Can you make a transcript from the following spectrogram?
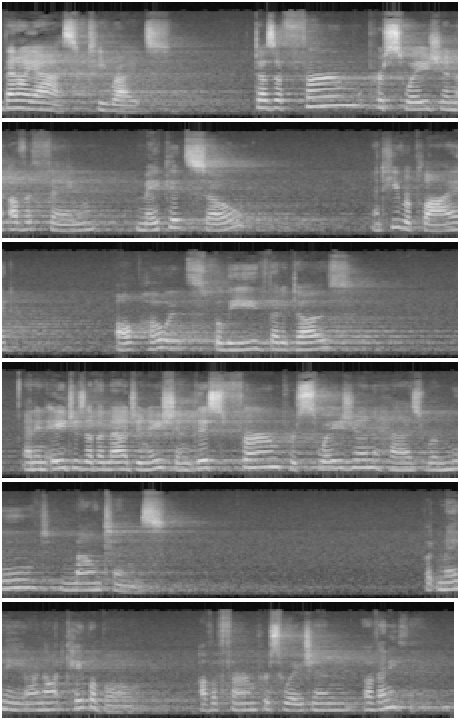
Then I asked, he writes, Does a firm persuasion of a thing make it so? And he replied, All poets believe that it does. And in ages of imagination, this firm persuasion has removed mountains. But many are not capable of a firm persuasion of anything.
